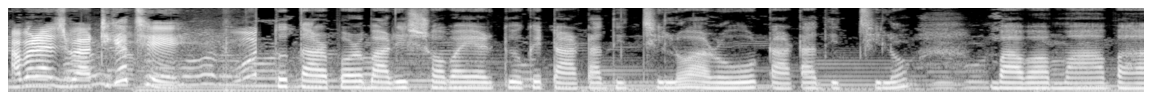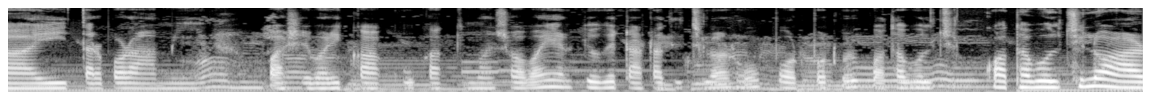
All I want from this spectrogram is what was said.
আবার আসবা, ঠিক আছে? তো তারপর বাড়ির সবাই আর কি ওকে টাটা দিচ্ছিল, আর ও টাটা দিচ্ছিল। বাবা, মা, ভাই, তারপর আমি, পাশের বাড়ি কাকু, কাকিমা সবাই আর কি ওকে টাটা দিচ্ছিল, আর ও পটপট করে কথা বলছিল কথা বলছিল আর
